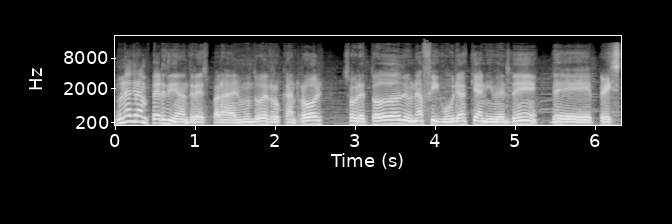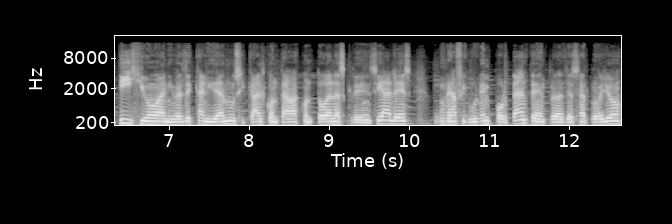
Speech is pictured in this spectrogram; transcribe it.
Una gran pérdida, Andrés, para el mundo del rock and roll sobre todo de una figura que a nivel de, de, prestigio, a nivel de calidad musical, contaba con todas las credenciales, una figura importante dentro del desarrollo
